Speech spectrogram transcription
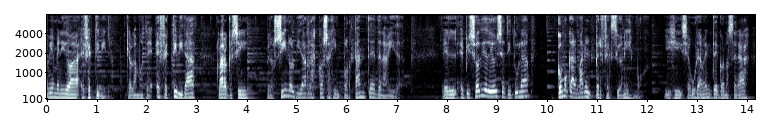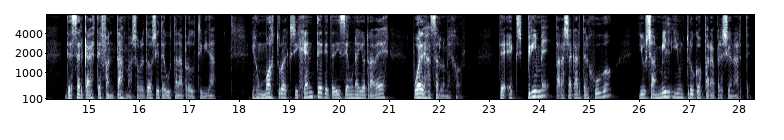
bienvenido a Efectividad. Aquí hablamos de efectividad, claro que sí, pero sin olvidar las cosas importantes de la vida. El episodio de hoy se titula ¿Cómo calmar el perfeccionismo? Y seguramente conocerás de cerca este fantasma, sobre todo si te gusta la productividad. Es un monstruo exigente que te dice una y otra vez, puedes hacerlo mejor. Te exprime para sacarte el jugo y usa mil y un trucos para presionarte.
